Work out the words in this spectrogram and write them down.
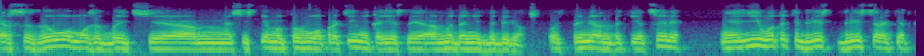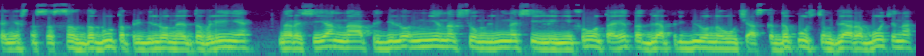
РСЗО, может быть э, системы ПВО противника, если мы до них доберемся. То есть примерно такие цели. И вот эти 200, 200 ракет, конечно, создадут определенное давление на россиян на определен... не на всем, не на всей линии фронта, это для определенного участка. Допустим, для Работина,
